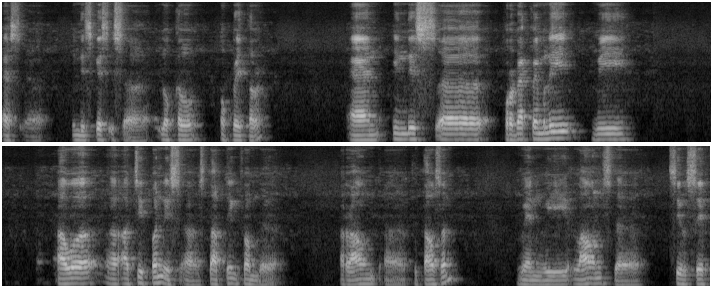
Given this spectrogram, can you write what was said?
as uh, in this case is a local operator. And in this uh, product family we our uh, achievement is uh, starting from the around uh, 2000 when we launched the SiLSafe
